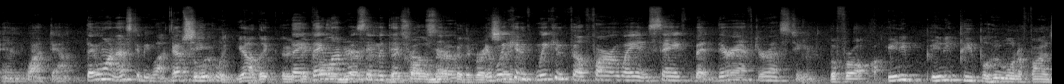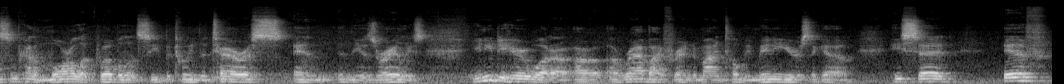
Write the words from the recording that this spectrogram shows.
and wiped out. They want us to be wiped Absolutely. out. Absolutely, yeah. They, they, they, they lump us in with they Israel. America so the great if we can we can feel far away and safe, but they're after us too. But for all, any any people who want to find some kind of moral equivalency between the terrorists and, and the Israelis, you need to hear what a, a, a rabbi friend of mine told me many years ago. He said, if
